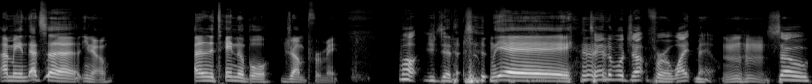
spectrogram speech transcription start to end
I mean, that's a you know an attainable jump for me. Well you did it. Yay! attainable jump for a white male. Hmm so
